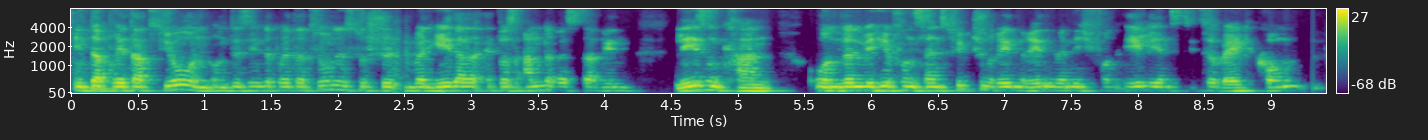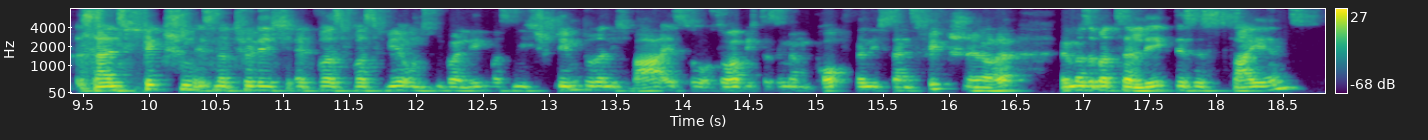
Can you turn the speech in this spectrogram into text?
Interpretation. Und diese Interpretation ist so schön, weil jeder etwas anderes darin lesen kann. Und wenn wir hier von Science Fiction reden, reden wir nicht von Aliens, die zur Welt kommen. Science Fiction ist natürlich etwas, was wir uns überlegen, was nicht stimmt oder nicht wahr ist. So, so habe ich das in meinem Kopf, wenn ich Science Fiction höre. Wenn man es aber zerlegt, ist es Science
